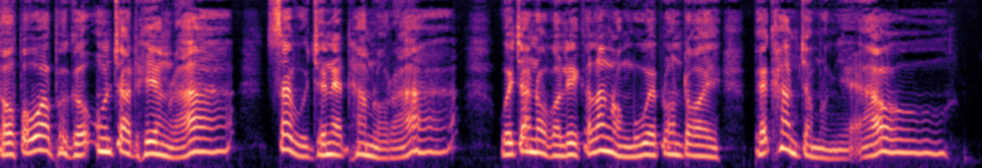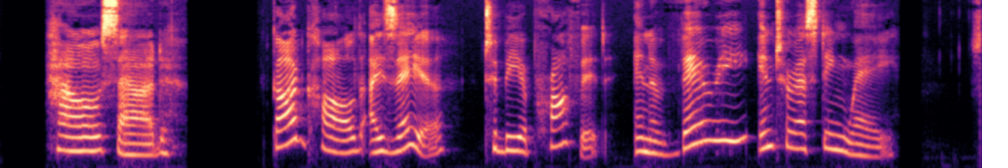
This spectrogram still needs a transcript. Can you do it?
Dopawa pugo unjat hiang ra, savu janet hamlora. เวจ้านอกกอลีกะลังหนองมูเวปลอนตอยเบกห้ามจำหลงเยเอา How sad. God called Isaiah to be a prophet in a very interesting way. ส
